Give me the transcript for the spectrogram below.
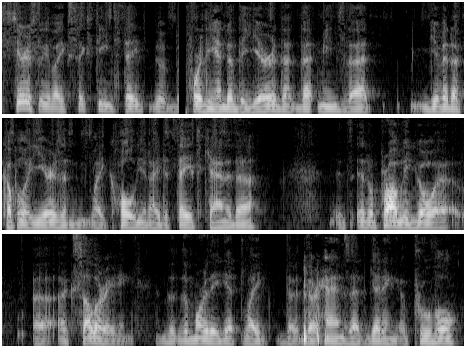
seriously, like 16 states before the end of the year. That that means that give it a couple of years and like whole United States, Canada, it's, it'll probably go uh, uh, accelerating. The, the more they get like the, their hands at getting approval,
